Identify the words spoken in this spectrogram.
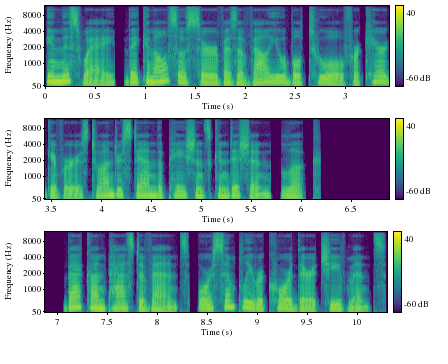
In this way, they can also serve as a valuable tool for caregivers to understand the patient's condition, look back on past events, or simply record their achievements.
